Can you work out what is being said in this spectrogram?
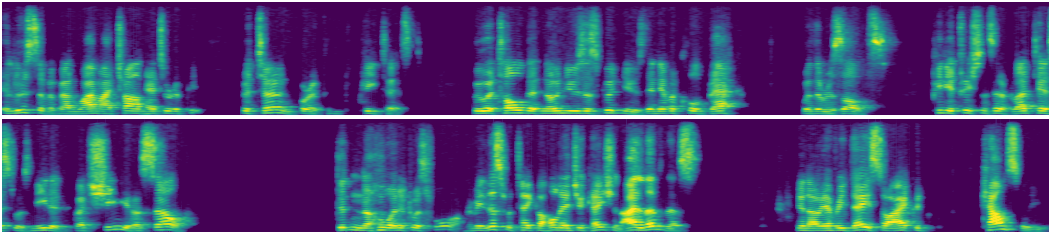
elusive about why my child had to repeat, return for a complete test. We were told that no news is good news. They never called back with the results. Pediatrician said a blood test was needed, but she herself didn't know what it was for. I mean, this would take a whole education. I live this, you know, every day, so I could counsel you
